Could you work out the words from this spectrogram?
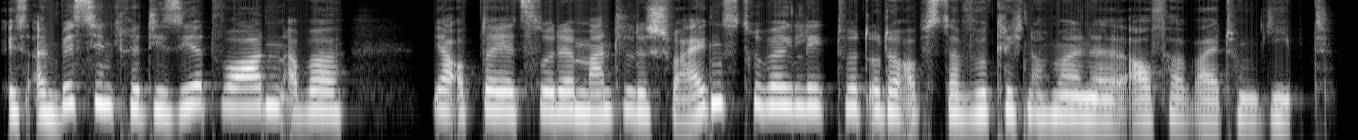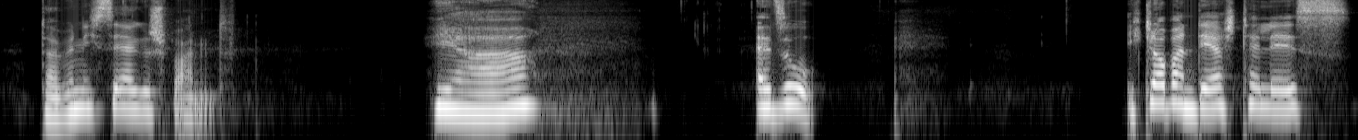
ist ein bisschen kritisiert worden, aber ja, ob da jetzt so der Mantel des Schweigens drüber gelegt wird oder ob es da wirklich nochmal eine Aufarbeitung gibt. Da bin ich sehr gespannt. Ja, also ich glaube, an der Stelle ist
